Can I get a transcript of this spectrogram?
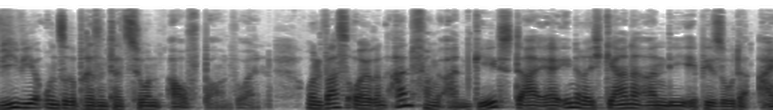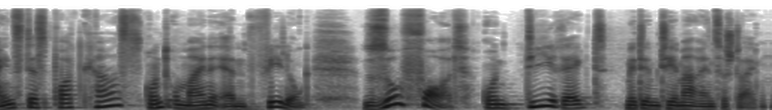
wie wir unsere Präsentation aufbauen wollen. Und was euren Anfang angeht, da erinnere ich gerne an die Episode 1 des Podcasts und um meine Empfehlung, sofort und direkt mit dem Thema einzusteigen.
